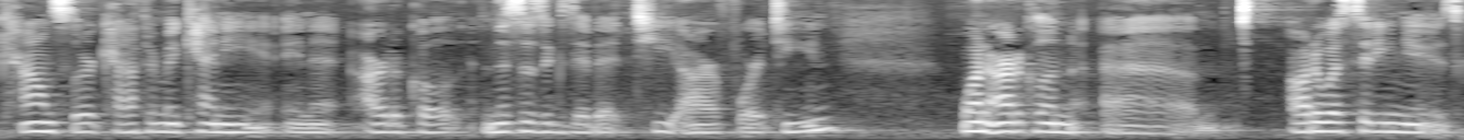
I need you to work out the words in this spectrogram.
Councillor Catherine McKenney, in an article, and this is Exhibit TR 14, one article in um Ottawa City News.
